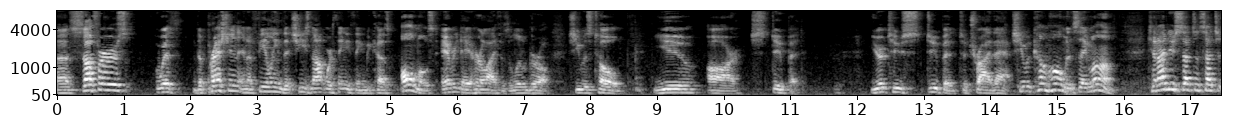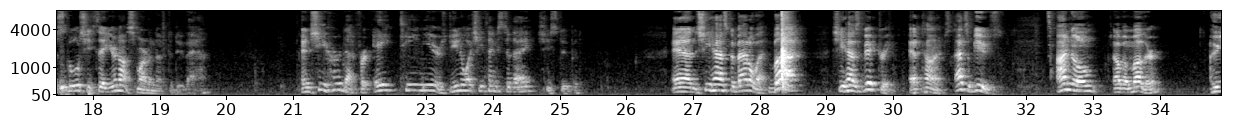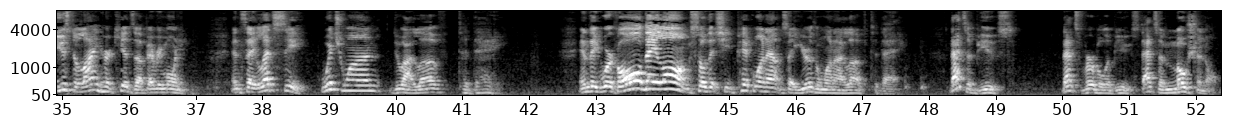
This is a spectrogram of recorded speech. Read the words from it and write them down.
uh, suffers with depression and a feeling that she's not worth anything because almost every day of her life as a little girl, she was told, You are stupid. You're too stupid to try that. She would come home and say, Mom, can I do such and such at school? She'd say, You're not smart enough to do that. And she heard that for 18 years. Do you know what she thinks today? She's stupid. And she has to battle that. But she has victory at times. That's abuse. I know of a mother who used to line her kids up every morning and say, Let's see, which one do I love today? And they'd work all day long so that she'd pick one out and say, You're the one I love today. That's abuse. That's verbal abuse. That's emotional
